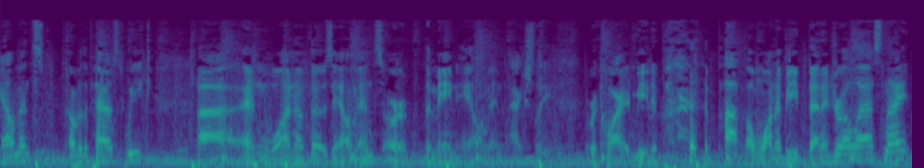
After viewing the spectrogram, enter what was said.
ailments over the past week. Uh, and one of those ailments, or the main ailment, actually required me to pop a wannabe Benadryl last night.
